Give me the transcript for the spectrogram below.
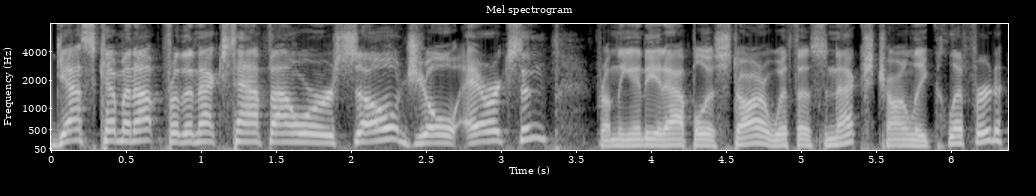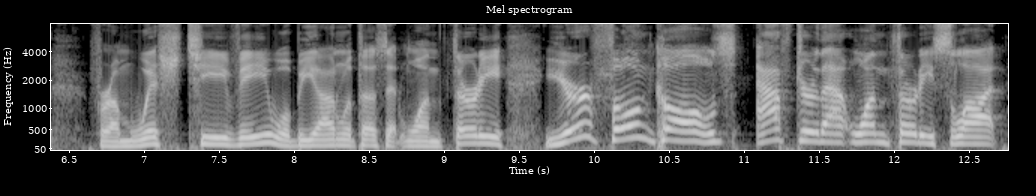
guests coming up for the next half hour or so. Joel Erickson from the Indianapolis Star with us next. Charlie Clifford from Wish TV will be on with us at 1.30. Your phone calls after that 1.30 slot.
